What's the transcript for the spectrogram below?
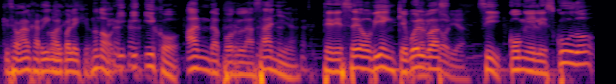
que se van al jardín o al colegio. No, no, hi- hi- hijo, anda por la hazaña. Te deseo bien que vuelvas, sí, con el escudo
